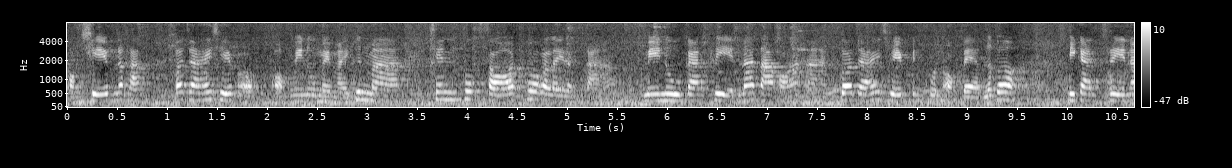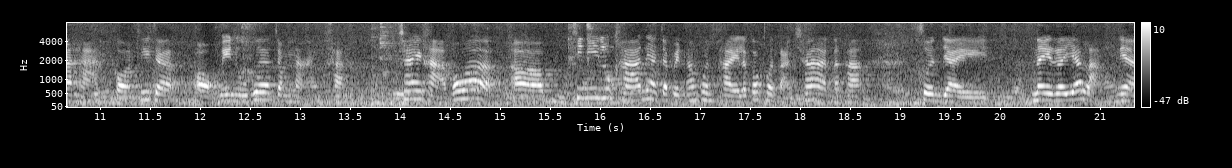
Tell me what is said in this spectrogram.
ของเชฟนะคะ ก็จะให้เชฟออกออกเมนูใหม่ ๆ ขึ้นมา เช่นพวกซอสพวกอะไรต่างๆ เมนูการเทรนหน้าตาของอาหาร ก็จะให้เชฟเป็นคนออกแบบ แล้วก็มีการเทรนอาหารก่อนที่จะออกเมนูเพื่อจำหน่ายค่ะ ใช่ค่ะ เพราะว่าเอ่อที่นี่ลูกค้าเนี่ยจะเป็นทั้งคนไทยแล้วก็คนต่างชาตินะคะ ส่วนใหญ่ในระยะหลังเนี่ย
